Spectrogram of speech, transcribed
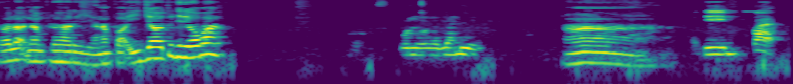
Tolak 60 hari. Ha, nampak hijau tu jadi apa? 10 bulan 2. Ha. Jadi 4 bulan 2.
